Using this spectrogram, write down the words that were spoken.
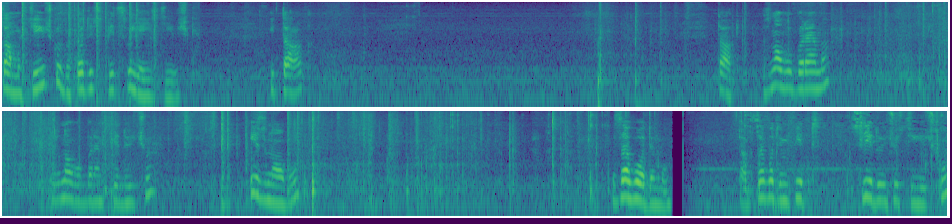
саму стіючку, виходить з-під своєї стіючки. І так. Так, знову беремо. Знову беремо слідуючу. І знову заводимо. Так, заводимо під слідуючу стіючку.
